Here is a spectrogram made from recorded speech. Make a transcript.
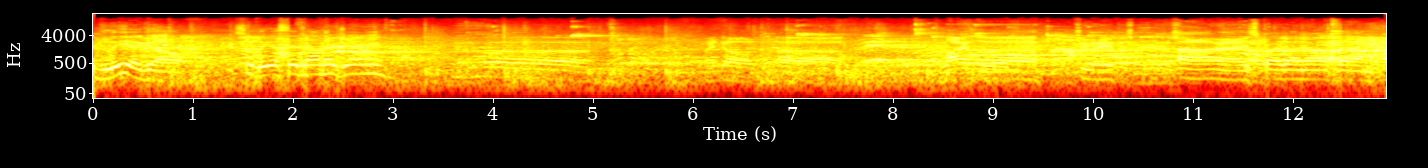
Did Leah go? See Leah sitting down there, Jeremy? Uh, I don't. Uh, Lila, two Avis. All right, it's probably running around with them.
